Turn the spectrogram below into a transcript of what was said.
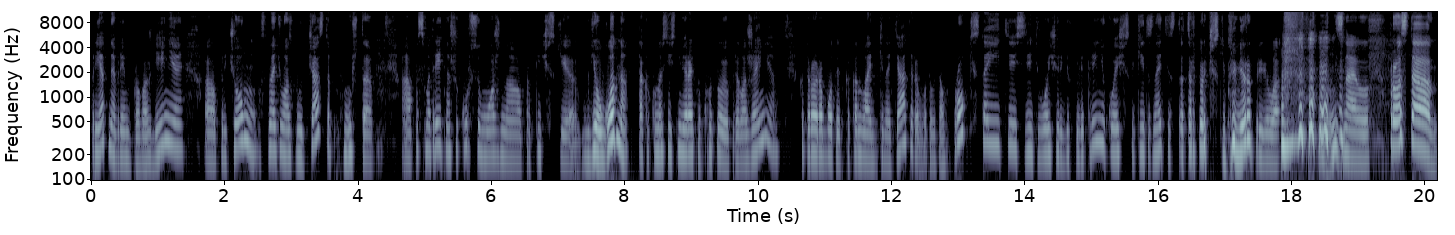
приятное времяпровождение. Э, Причем вспоминать у вас будет часто, потому что а, посмотреть наши курсы можно практически где угодно, так как у нас есть невероятно крутое приложение, которое работает как онлайн-кинотеатр. И Вот вы там в пробке стоите, сидите в очереди в поликлинику. Я сейчас какие-то, знаете, старперческие примеры привела. Не знаю, просто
